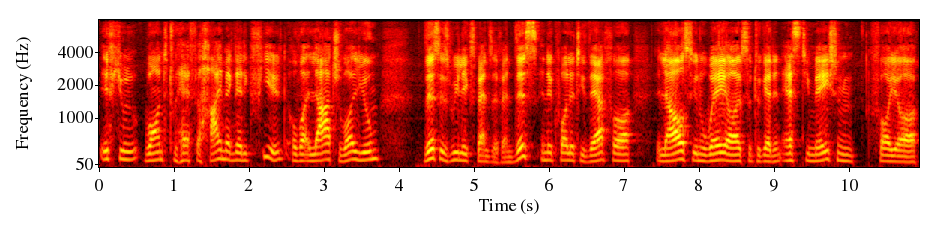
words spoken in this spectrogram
If you want to have a high magnetic field over a large volume, this is really expensive. And this inequality, therefore, allows you in a way also to get an estimation for your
